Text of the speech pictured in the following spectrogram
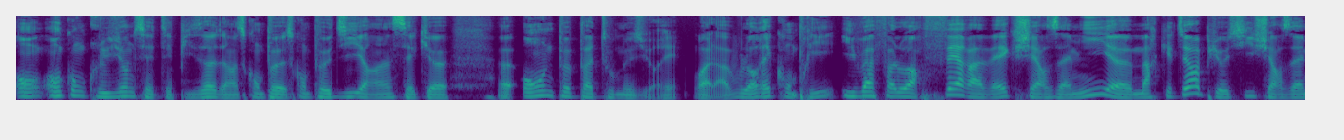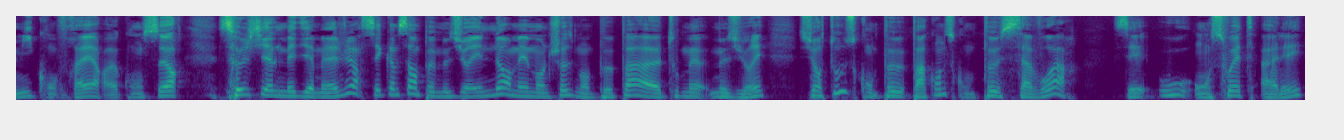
en, en, conclusion de cet épisode, hein, ce qu'on peut, ce qu'on peut dire, hein, c'est que euh, on ne peut pas tout mesurer. Voilà, vous l'aurez compris. Il va falloir faire avec, chers amis euh, marketeurs, puis aussi chers amis confrères, euh, consoeurs, social media managers. C'est comme ça, on peut mesurer énormément de choses, mais on peut pas tout mesurer. Surtout, ce qu'on peut, par contre, ce qu'on peut savoir, c'est où on souhaite aller.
